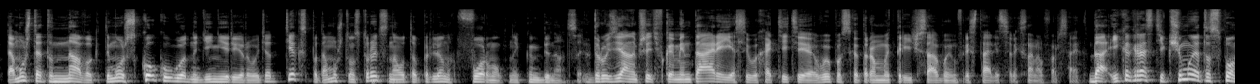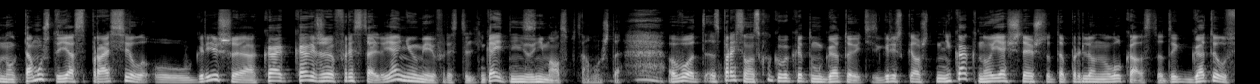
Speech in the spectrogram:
Потому что это навык. Ты можешь сколько угодно генерировать этот текст, потому что он строится на вот определенных формулных комбинациях. Друзья, напишите в комментарии, если вы хотите выпуск, в котором мы 3 часа будем фристайлить стали с Александром Форсайтом. Да, и как раз-таки к чему я это вспомнил? К тому, что я спросил у Гриши, а как, как же фристайл? Я не умею фристайлить, никогда этим не занимался, потому что... Вот, спросил, насколько вы к этому готовитесь? Гриш сказал, что никак, но я считаю, что это определенное лукавство. Ты готовился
